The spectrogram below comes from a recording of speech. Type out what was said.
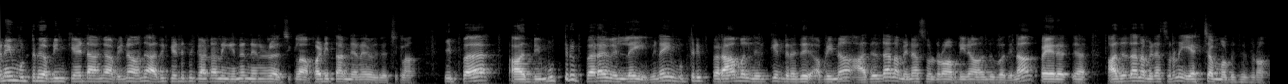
வினை முற்று அப்படின்னு கேட்டாங்க அப்படின்னா வந்து அதுக்கு எடுத்துக்காட்டா நீங்க என்ன நினைவு வச்சுக்கலாம்? படித்தான் நினைவு வச்சுக்கலாம். இப்ப அப்படி முற்று பெறவில்லை வினை முற்று பெறாமல் நிற்கின்றது அப்படின்னா அதுதான் நம்ம என்ன சொல்றோம் அப்படின்னா வந்து பாத்தீங்கன்னா பெயர் அதுதான் நம்ம என்ன சொல்றோம் எச்சம் அப்படின்னு சொல்றோம்.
